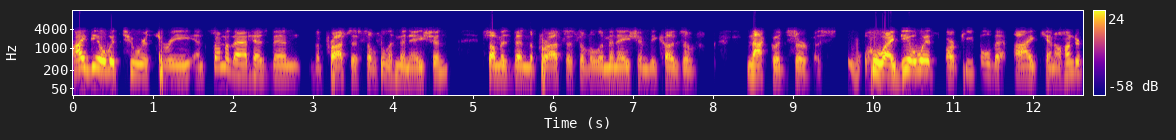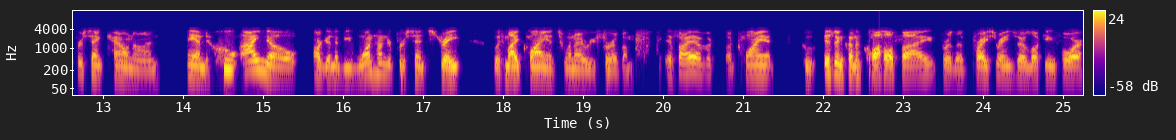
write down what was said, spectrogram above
I deal with two or three, and some of that has been the process of elimination. Some has been the process of elimination because of not good service. Who I deal with are people that I can 100% count on and who I know are going to be 100% straight with my clients when I refer them. If I have a, a client who isn't going to qualify for the price range they're looking for,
